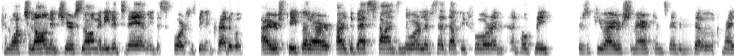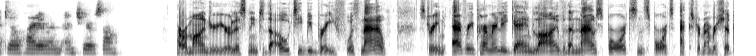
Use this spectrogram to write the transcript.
can watch along and cheer us along. And even today, I mean, the support has been incredible. Irish people are are the best fans in the world. I've said that before, and and hopefully there's a few Irish Americans maybe that will come out to Ohio and, and cheer us on. A reminder you're listening to the OTB Brief with Now. Stream every Premier League game live with a Now Sports and Sports Extra membership,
